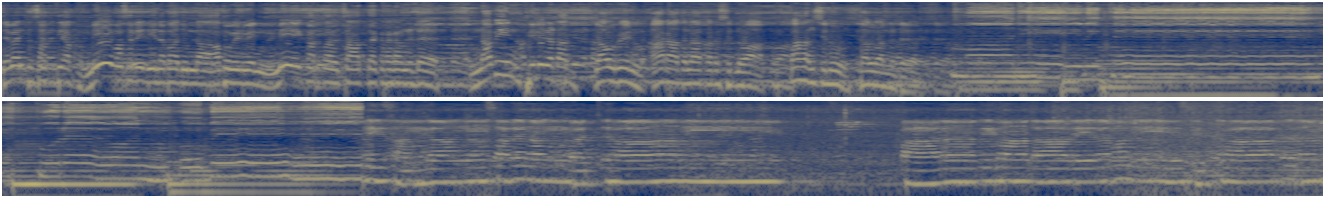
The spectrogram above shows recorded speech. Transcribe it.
දැවැන්ත ශක්තියක් මේ වසරේදී ලබා දුන්නා. අප වෙනුවෙන් මේ කර්තව්‍ය සාර්ථක කරගන්නට නවීන් පිළිනටත් ගෞරවයෙන් ආරාධනා කර සිටිනවා. පහන් සිළු දල්වන්නට මා ජීවිතේ පුරවන් ඔබේ සංඝං සරණං ගච්ඡාමි පාණාතිපාතා වේරමණී සික්ඛාපදං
